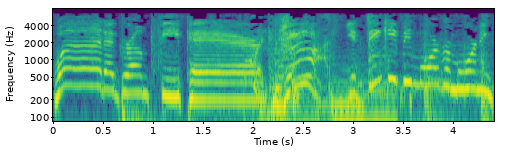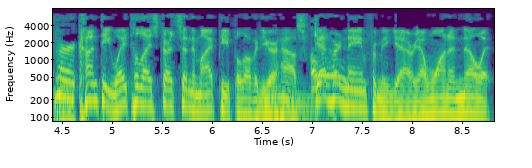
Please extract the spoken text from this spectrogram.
What a grumpy pair. Oh, my God. You'd think he'd be more of a morning person. Cunty, wait till I start sending my people over to your house. Get her oh. name for me, Gary. I want to know it.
